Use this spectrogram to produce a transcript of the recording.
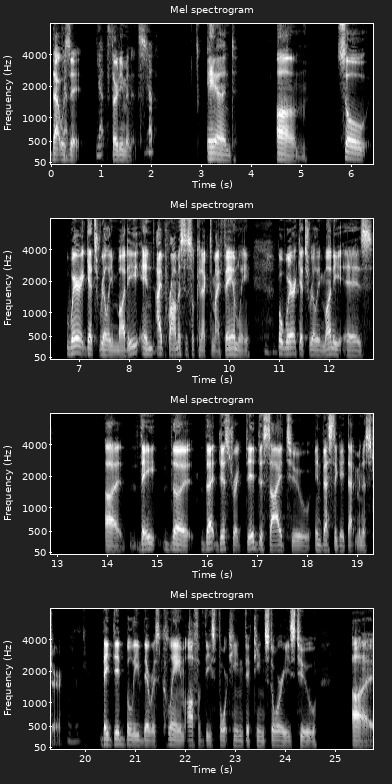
that was it. Yep. Thirty minutes. Yep. and um so where it gets really muddy and i promise this will connect to my family Mhm. but where it gets really muddy is uh they the that district did decide to investigate that minister Mhm. they did believe there was claim off of these 14 15 stories to uh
